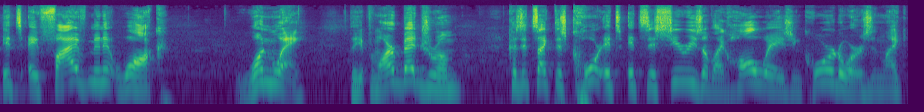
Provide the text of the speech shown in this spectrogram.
It's a five minute walk, one way, to get from our bedroom, because it's like this core. It's it's this series of like hallways and corridors, and like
